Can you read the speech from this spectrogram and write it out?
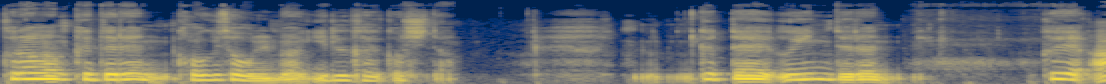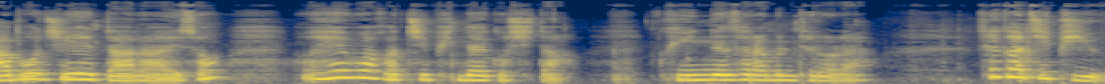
그러면 그들은 거기서 울며 이를 갈 것이다. 그때 의인들은 그의 아버지의 나라에서 해와 같이 빛날 것이다. 귀 있는 사람은 들어라. 세 가지 비유.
